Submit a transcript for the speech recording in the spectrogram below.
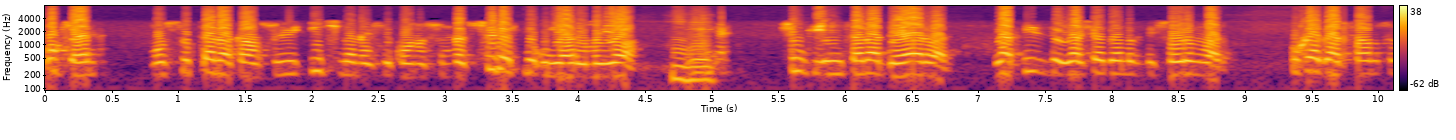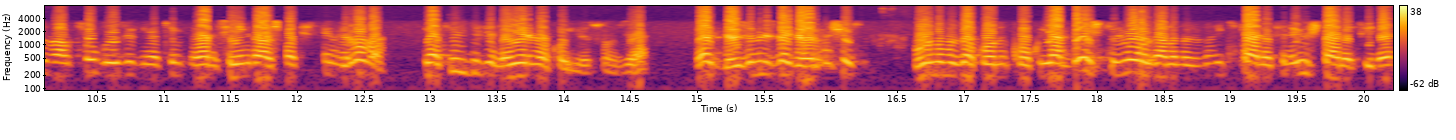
bu kent musluktan akan suyu içmemesi konusunda sürekli uyarılıyor. Hı hı. Çünkü insana değer var. Ya bizde yaşadığımız bir sorun var. Bu kadar Samsun halk çok özür dilerim. Yani şeyini de aşmak istemiyorum ama ya siz bizi ne yerine koyuyorsunuz ya? Ya gözümüzde görmüşüz. Burnumuza kokuyan beş duyu organımızın iki tanesini, üç tanesiyle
